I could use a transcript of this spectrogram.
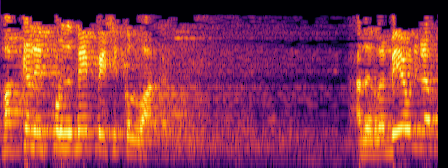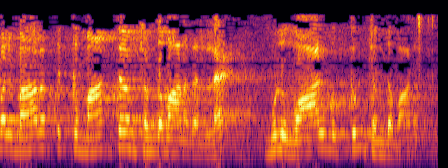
மக்கள் எப்பொழுதுமே பேசிக் கொள்வார்கள். அது ரபேவுடி நம்பல் மாதத்துக்கு மாத்திரம் சொந்தமானதல்ல முழு வாழ்வுக்கும் சொந்தமானது.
